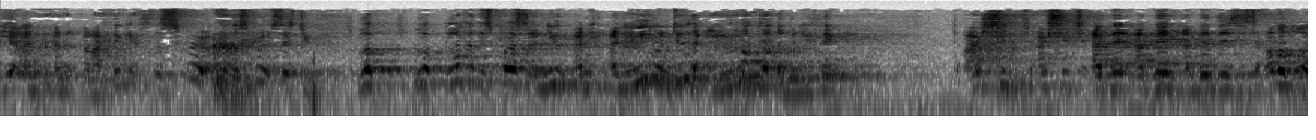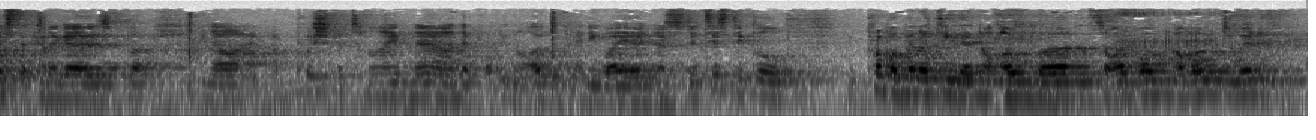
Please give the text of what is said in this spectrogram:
yeah, and, and, and, I think it's the Spirit. When the Spirit says to you, look, look, look at this person, and you, and, and you even do that. You look at them and you think, I should, I should, and then, and then, and then there's this other voice that kind of goes, but you know, I, am pushed for time now, and they're probably not open anyway. And a statistical probability they're not open, and so I won't, I won't do anything.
